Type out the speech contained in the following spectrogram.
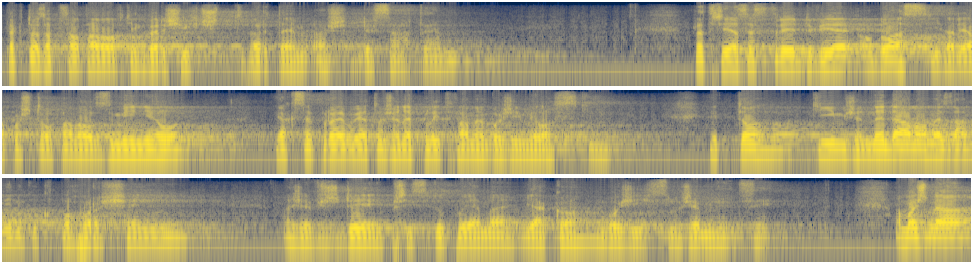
Tak to zapsal Pavel v těch verších čtvrtém až desátém. Bratři a sestry, dvě oblasti tady apoštol Pavel zmínil, jak se projevuje to, že neplýtváme boží milostí. Je to tím, že nedáváme zámínku k pohoršení a že vždy přistupujeme jako boží služebníci. A možná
